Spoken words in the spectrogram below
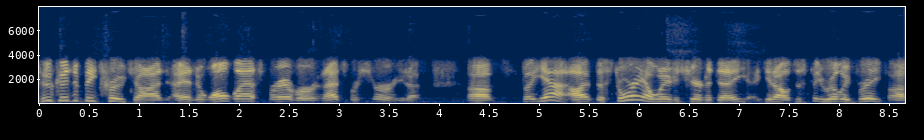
too good to be true, John, and it won't last forever. That's for sure. You know, uh, but yeah, uh, the story I wanted to share today. You know, I'll just be really brief. Uh,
